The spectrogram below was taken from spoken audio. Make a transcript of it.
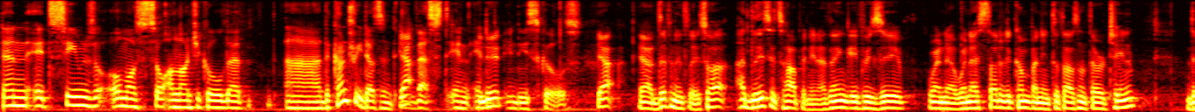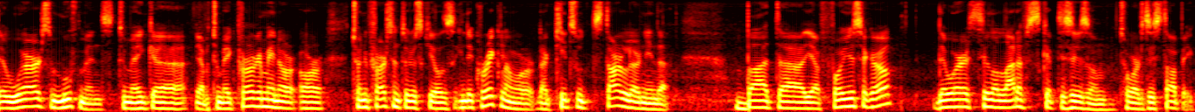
then it seems almost so unlogical that uh, the country doesn't Yeah, invest in, in, in these schools. Yeah, yeah, definitely. So uh, at least it's happening. I think if we see when uh, when I started the company in 2013, there were some movements to make uh, yeah to make programming or, or 21st century skills in the curriculum, or that kids would start learning that. But uh, yeah, four years ago, there were still a lot of skepticism towards this topic.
